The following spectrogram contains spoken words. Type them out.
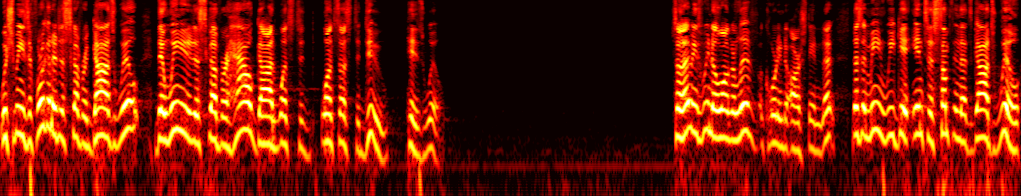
Which means if we're going to discover God's will, then we need to discover how God wants to wants us to do his will. So that means we no longer live according to our standard. That, doesn't mean we get into something that's God's will,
